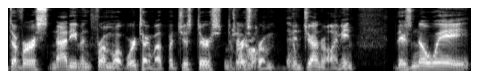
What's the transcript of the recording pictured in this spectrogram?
diverse, not even from what we're talking about, but just diverse, diverse from yeah. in general. I mean, there's no way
